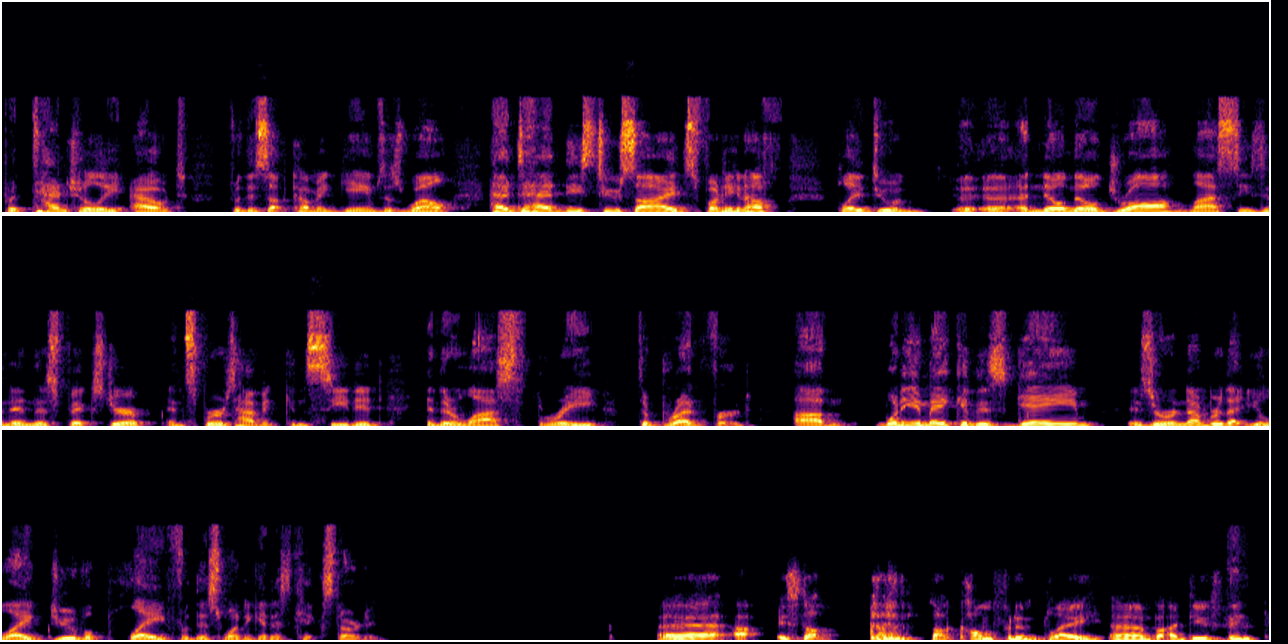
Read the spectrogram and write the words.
potentially out for this upcoming games as well. Head to head, these two sides, funny enough, played to a, a, a nil-nil draw last season in this fixture, and Spurs haven't conceded in their last three to Brentford. Um, what do you make of this game? Is there a number that you like? Do you have a play for this one to get us kick started? Uh, it's not not a confident play, uh, but I do think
